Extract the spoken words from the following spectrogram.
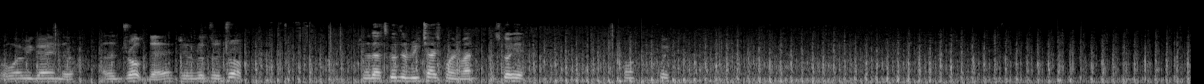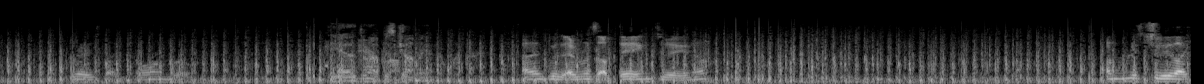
Well, where are we going though? At the drop there. Do you want to go to the drop? No, let's go to the recharge point, man. Let's go here. Come on, quick. Where is that going, bro? The airdrop is coming. And because everyone's updating today, you know? I'm literally like,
